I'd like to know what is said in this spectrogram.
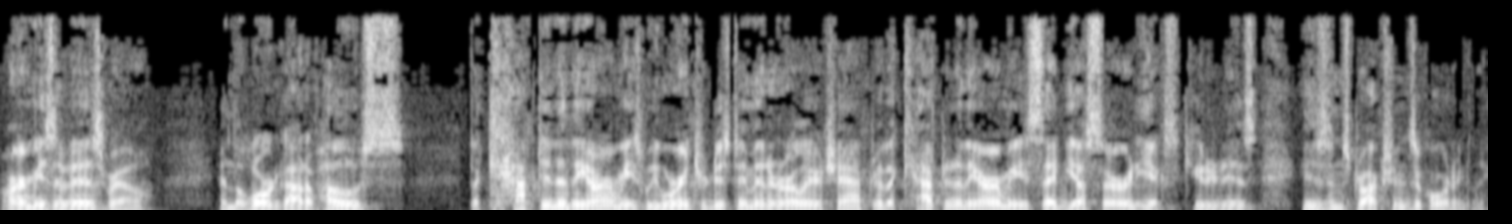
armies of Israel. And the Lord God of hosts, the captain of the armies, we were introduced to him in an earlier chapter. The captain of the armies said, Yes, sir, and he executed his, his instructions accordingly.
